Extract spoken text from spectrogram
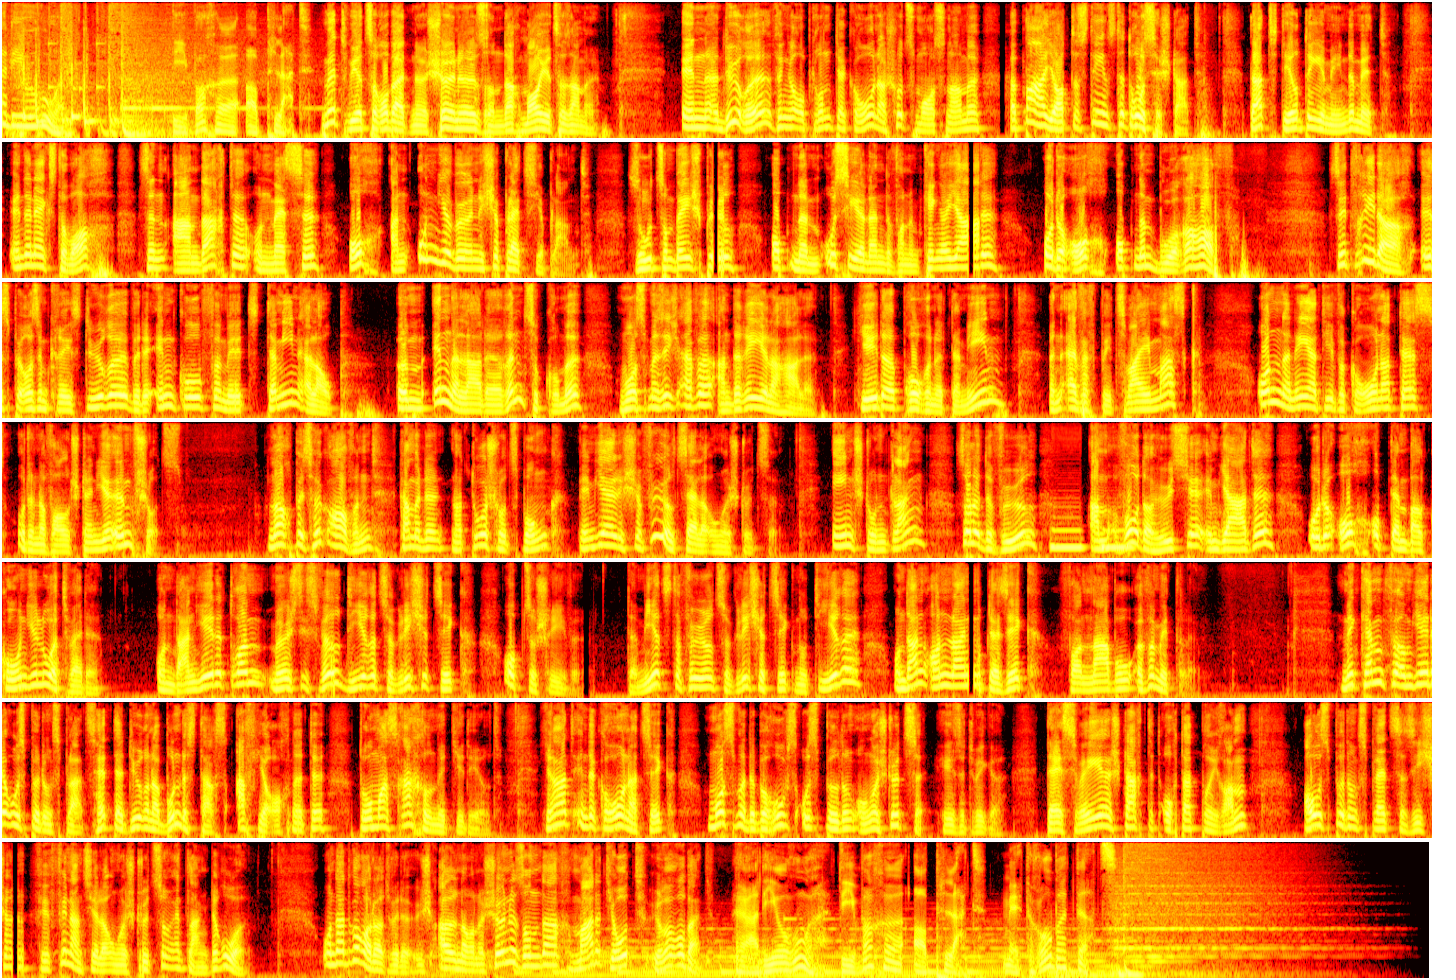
Radio Ruhr. Die Woche ob Platt. Mit wir zu Robert eine schöne Sonntagmorgen zusammen. In Düre fingen aufgrund der Corona-Schutzmaßnahme ein paar Gottesdienste draussen statt. Das deelt die Gemeinde mit. In der nächsten Woche sind Andachte und Messe auch an ungewöhnliche Plätze geplant. So zum Beispiel ob nem Ussierlande von einem Kingerjade oder auch ob nem Burenhof. Seit Freitag ist bei uns im Kreis Düre wieder Inkäufe mit Termin erlaubt. Um in den Laden reinzukommen, muss man sich einfach an der Regeln halten. Jeder braucht einen Termin, ein FFP2-Mask und einen negativen Corona-Test oder einen vollständigen Impfschutz. Noch bis heute Abend kann man den Naturschutzbund beim jährlichen Fühlzellen unterstützen. Eine Stunde lang soll der Fühl am Woderhüschen im Jade oder auch auf dem Balkon gelurt werden. Und dann jede drum möglichst will Tiere zur gleichen Zeit abzuschreiben. Der meiste Fühl zur gleichen Zeit notieren und dann online auf der Sieg von NABU vermitteln. Mit Kämpfen um jeden Ausbildungsplatz hat der Dürener Bundestagsabgeordnete Thomas Rachel mitgedeelt. Gerade in der Corona-Zeit muss man die Berufsausbildung unterstützen, heset Wigge. Deswegen startet auch das Programm Ausbildungsplätze sichern für finanzielle Unterstützung entlang der Ruhr. Und das war das wieder. Ich allen noch einen schönen Sonntag. Madet Jod, Ihre Robert. Radio Ruhr. Die Woche ob Platt. Mit Robert Wirz.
